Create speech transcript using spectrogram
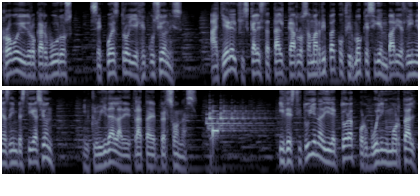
robo de hidrocarburos, secuestro y ejecuciones. Ayer el fiscal estatal Carlos Amarripa confirmó que siguen varias líneas de investigación, incluida la de trata de personas. Y destituyen a directora por bullying mortal.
